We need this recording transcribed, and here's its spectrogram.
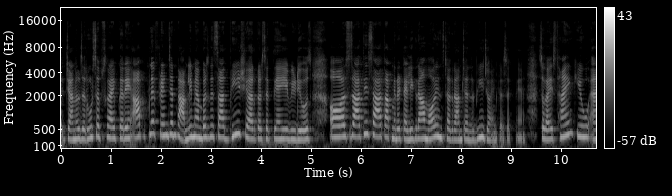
चैनल ज़रूर सब्सक्राइब करें। आप अपने फ्रेंड्स एंड फैमिली मेंबर्स के साथ भी शेयर कर सकते हैं ये वीडियोज़ और साथ ही साथ आप मेरा टेलीग्राम और इंस्टाग्राम चैनल भी ज्वाइन कर सकते हैं। So guys thank you and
